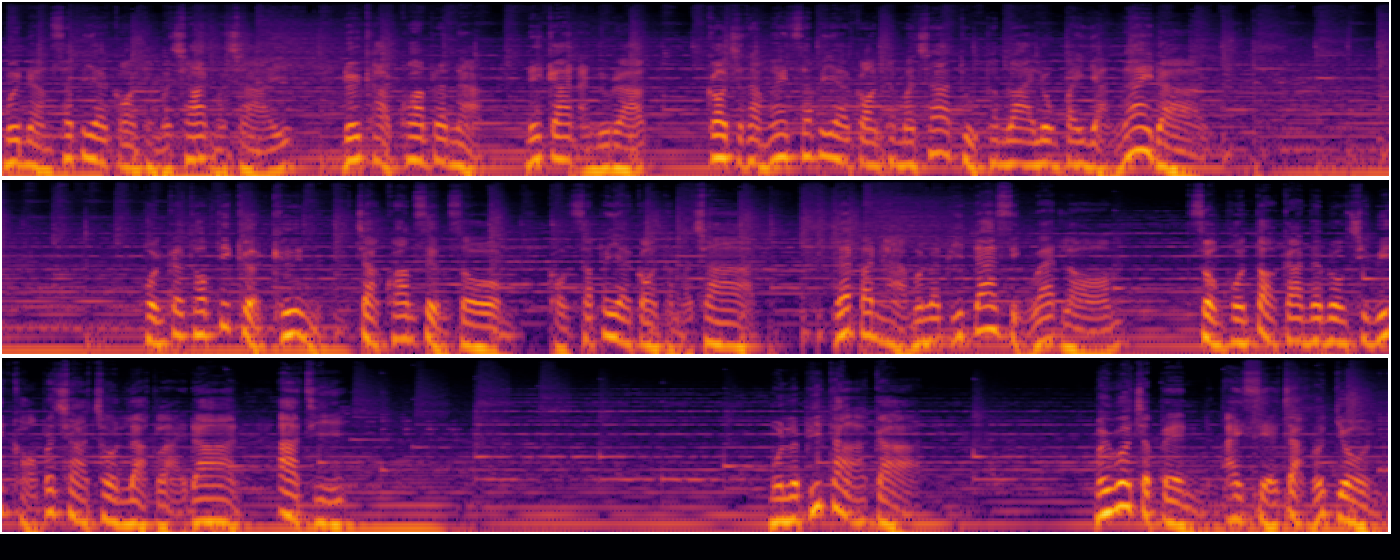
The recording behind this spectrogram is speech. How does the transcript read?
เมื่อนำทรัพยากรธรรมชาติมาใช้ โดยขาดความระหนักในการอนุรักษ์ ก็จะทำให้ทรัพยากรธรรมชาติถูกทำลายลงไปอย่างง่ายดาย ผลกระทบที่เกิดขึ้นจากความเสื่อมโทรมของทรัพยากรธรรมชาติ และปัญหามลพิษด้านสิ่งแวดล้อม ส่งผลต่อการดำรงชีวิตของประชาชนหลากหลายด้าน อาทิ มลพิษทางอากาศ ไม่ว่าจะเป็นไอเสียจากรถยนต์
